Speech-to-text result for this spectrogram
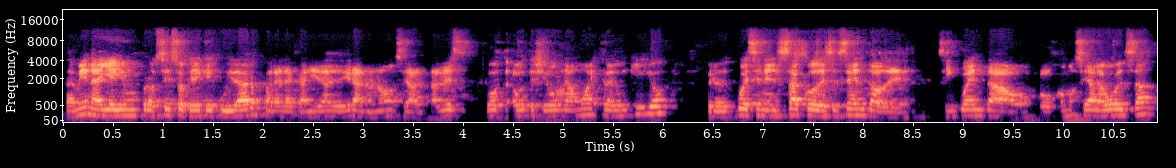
también ahí hay un proceso que hay que cuidar para la calidad del grano, ¿no? O sea, tal vez vos, vos te llegó una muestra de un kilo, pero después en el saco de 60 o de 50 o, como sea la bolsa,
